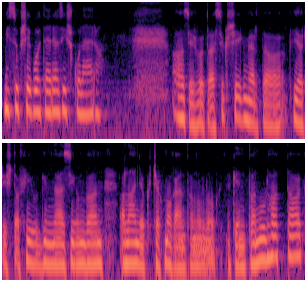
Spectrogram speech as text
Mi szükség volt erre az iskolára? Azért volt rá szükség, mert a Piarista Fiú Gimnáziumban a lányok csak magántanulóként tanulhattak.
